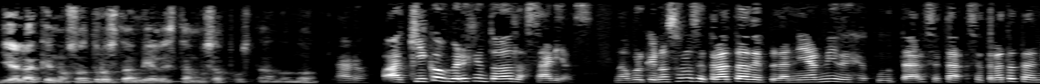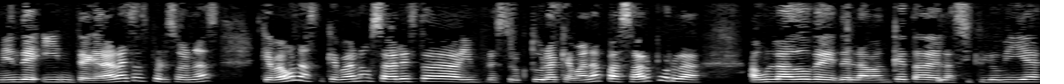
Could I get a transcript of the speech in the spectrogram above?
y a la que nosotros también le estamos apostando, ¿no? Claro, aquí convergen todas las áreas, ¿no? Porque no solo se trata de planear ni de ejecutar, se, se trata también de integrar a esas personas que van, a, que van a usar esta infraestructura, que van a pasar por la, a un lado de, de la banqueta de la ciclovía.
